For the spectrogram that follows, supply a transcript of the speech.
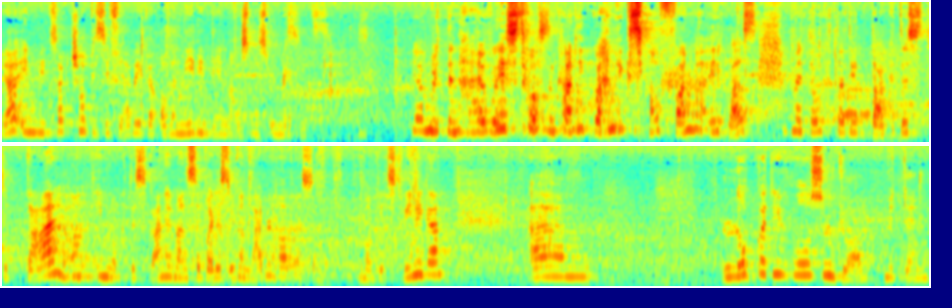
Ja, eben wie gesagt, schon ein bisschen färbiger, aber nicht in dem Ausmaß, wie man es jetzt sieht. Ja, mit den High-Waist-Hosen kann ich gar nichts anfangen. Ich weiß, meine Tochter, die taugt das total und ich mag das gar nicht, wenn ich sobald ich es über den Nabel habe, also ich mag jetzt weniger. Ähm, locker die Hosen, ja, mit denen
